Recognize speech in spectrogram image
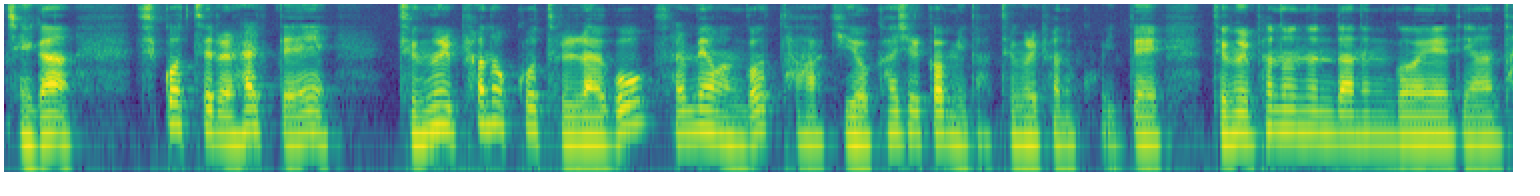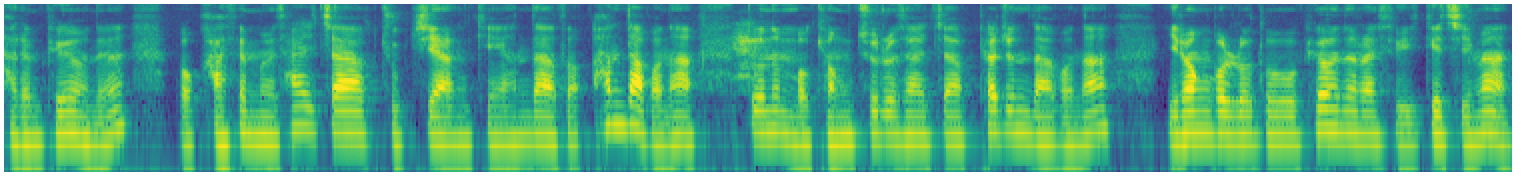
제가 스쿼트를 할때 등을 펴놓고 들라고 설명한 것 다 기억하실 겁니다. 등을 펴놓고 이때 등을 펴놓는다는 거에 대한 다른 표현은 뭐 가슴을 살짝 죽지 않게 한다 한다거나 또는 뭐 경추를 살짝 펴준다거나 이런 걸로도 표현을 할 수 있겠지만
